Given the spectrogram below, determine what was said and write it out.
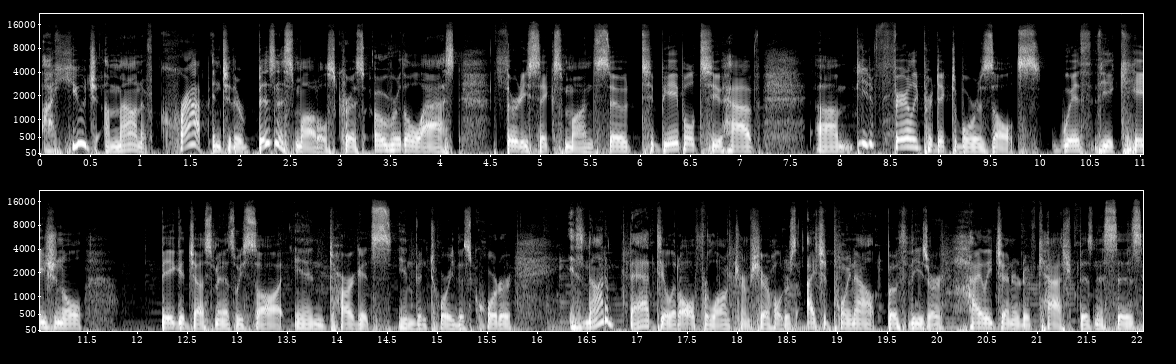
a huge amount of crap into their business models, Chris, over the last 36 months. So to be able to have um, fairly predictable results with the occasional big adjustment, as we saw in Target's inventory this quarter, is not a bad deal at all for long term shareholders. I should point out both of these are highly generative cash businesses.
